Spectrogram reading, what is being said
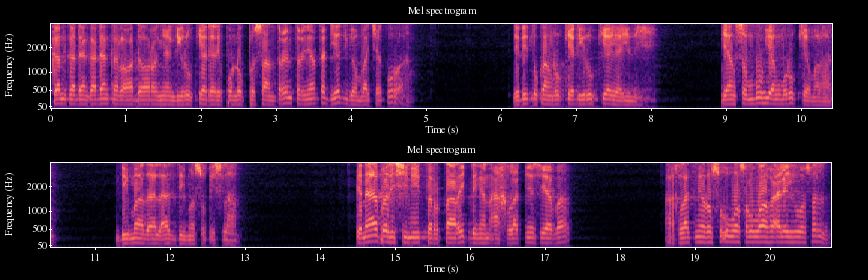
Kan kadang-kadang kalau ada orang yang dirukyah dari pondok pesantren Ternyata dia juga membaca Quran jadi tukang rukyah di rukyah ya ini. Yang sembuh yang merukyah malahan. Dimad al-Azdi masuk Islam. Kenapa di sini tertarik dengan akhlaknya siapa? Akhlaknya Rasulullah sallallahu alaihi wasallam.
